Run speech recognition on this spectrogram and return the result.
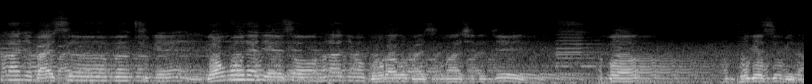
하나님 말씀 중에 영혼에 대해서 하나님은 뭐라고 말씀하시는지 한번, 보겠습니다.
